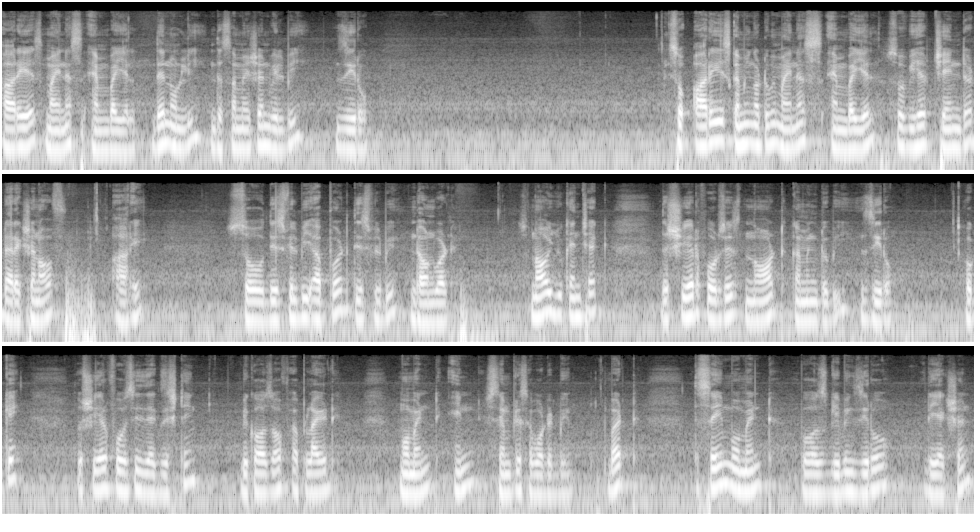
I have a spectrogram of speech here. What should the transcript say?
RA as minus M by L. Then only the summation will be 0 so RA is coming out to be minus M by L. So we have changed the direction of RA so this will be upward this will be downward. So now you can check the shear force is not coming to be zero okay? So shear force is existing because of applied moment in simply supported beam. But the same moment was giving zero reaction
